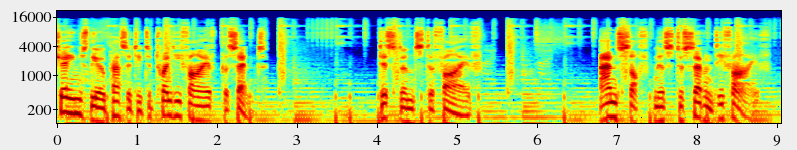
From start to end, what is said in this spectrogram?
Change the opacity to 25%. Distance to 5. And softness to 75.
